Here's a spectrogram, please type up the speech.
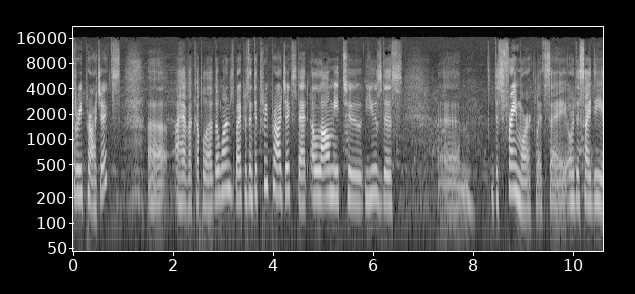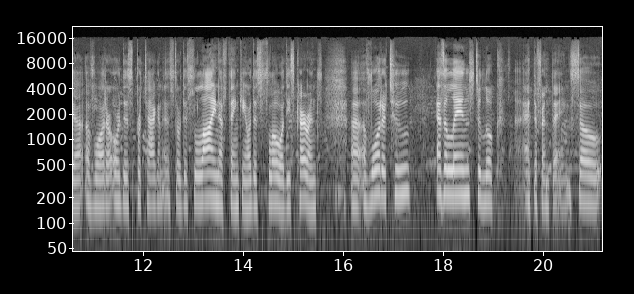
three projects. Uh, I have a couple other ones, but I presented three projects that allow me to use this. Um, this framework, let's say, or this idea of water, or this protagonist, or this line of thinking, or this flow, or these currents uh, of water too, as a lens to look at different things. So,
